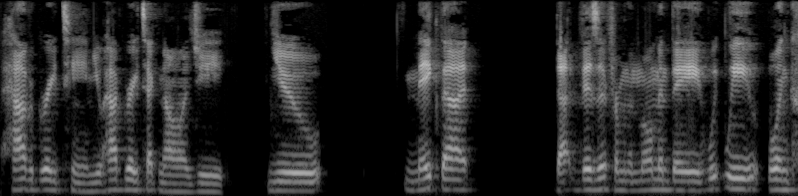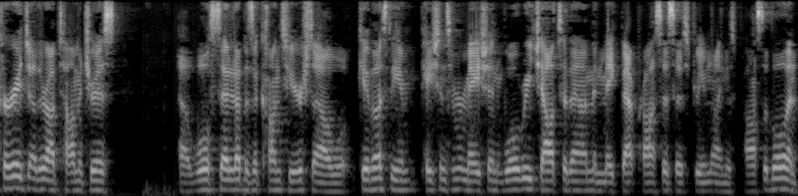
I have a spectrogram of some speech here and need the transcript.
have a great team, you have great technology, you make that that visit from the moment they we, we will encourage other optometrists uh, we'll set it up as a concierge style. We'll give us the patient's information. We'll reach out to them and make that process as streamlined as possible and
